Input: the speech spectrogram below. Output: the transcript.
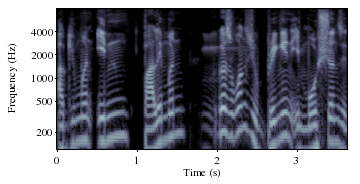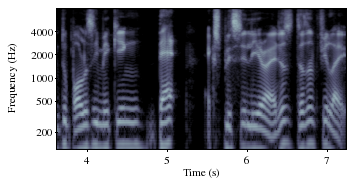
argument in parliament because once you bring in emotions into policy making that explicitly right it just doesn't feel like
